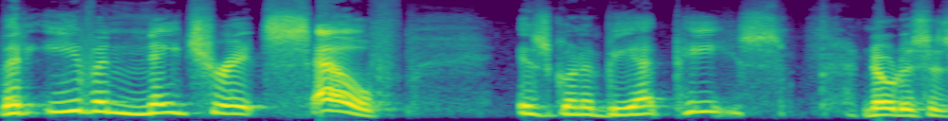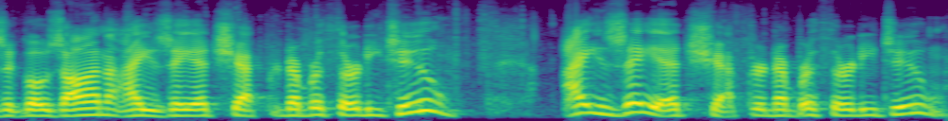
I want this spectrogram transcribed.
That even nature itself is going to be at peace. Notice as it goes on, Isaiah chapter number 32. Isaiah chapter number 32.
